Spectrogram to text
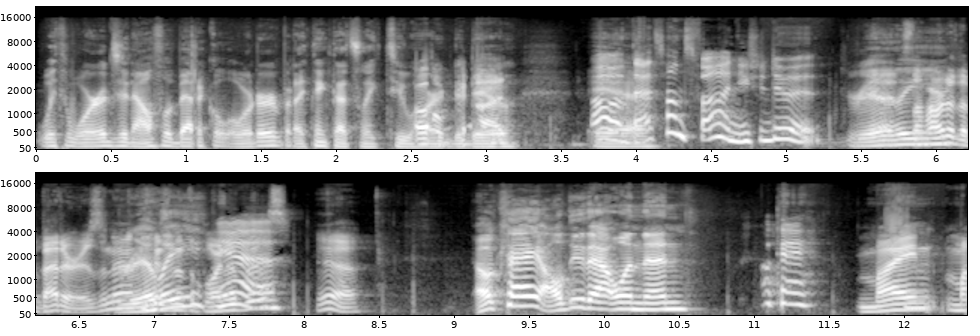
with words in alphabetical order, but I think that's like too Oh, hard to do. Oh, Yeah. that sounds fun. You should do it. Yeah, really it's the harder the better, isn't it? Isn't that Really? the point Yeah. of this? Yeah. Okay, I'll do that one then. Okay. Mine, mine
